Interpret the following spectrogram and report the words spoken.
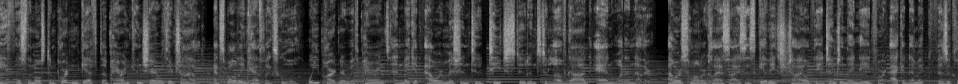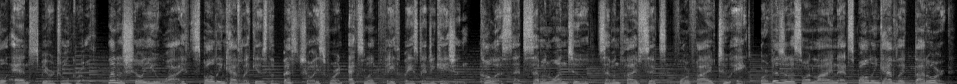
Faith is the most important gift a parent can share with their child. At Spalding Catholic School, we partner with parents and make it our mission to teach students to love God and one another. Our smaller class sizes give each child the attention they need for academic, physical, and spiritual growth. Let us show you why Spalding Catholic is the best choice for an excellent faith based education. Call us at 712 756 4528 or visit us online at spaldingcatholic.org.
